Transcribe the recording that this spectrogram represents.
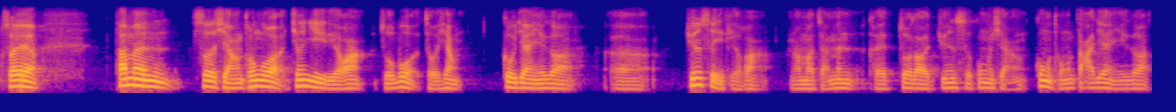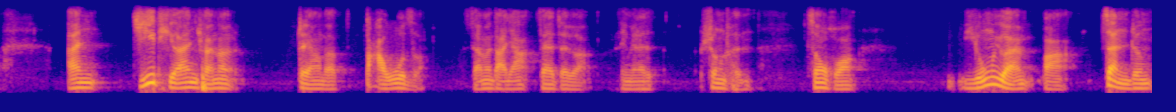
所以他们是想通过经济一体化逐步走向构建一个呃军事一体化，那么咱们可以做到军事共享，共同搭建一个安集体安全的这样的大屋子，咱们大家在这个里面生存生活，永远把战争。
